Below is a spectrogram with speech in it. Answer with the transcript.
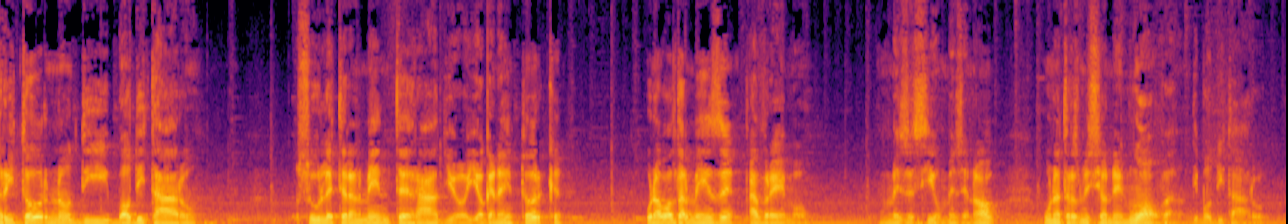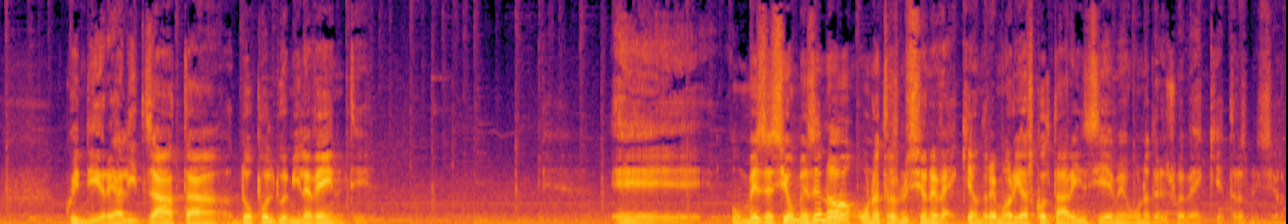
Ritorno di Bodhitaro su letteralmente Radio Yoga Network. Una volta al mese avremo, un mese sì, un mese no, una trasmissione nuova di Bodhitaro, quindi realizzata dopo il 2020. E un mese sì, un mese no, una trasmissione vecchia, andremo a riascoltare insieme una delle sue vecchie trasmissioni.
